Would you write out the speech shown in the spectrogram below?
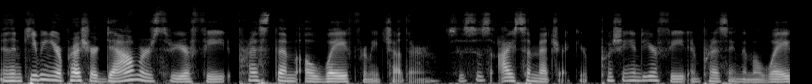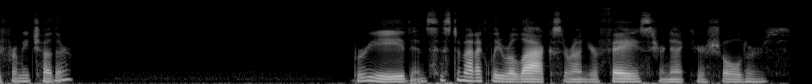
And then keeping your pressure downwards through your feet, press them away from each other. So this is isometric. You're pushing into your feet and pressing them away from each other breathe and systematically relax around your face, your neck, your shoulders.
